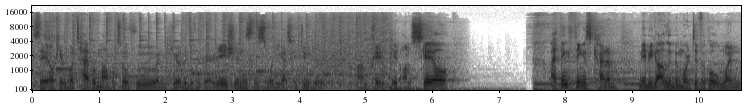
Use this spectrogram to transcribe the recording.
say, okay, what type of mapo tofu, and here are the different variations. This is what you guys can do to um, create it on scale. I think things kind of maybe got a little bit more difficult when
